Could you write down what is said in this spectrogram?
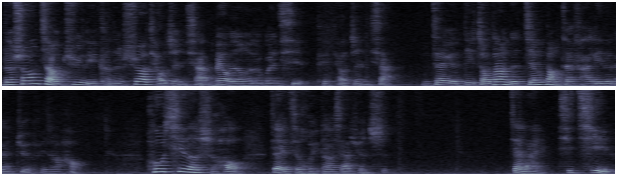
你的双脚距离可能需要调整一下，没有任何的关系，可以调整一下。你在原地找到你的肩膀在发力的感觉，非常好。呼气的时候，再一次回到下犬式，再来吸气。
